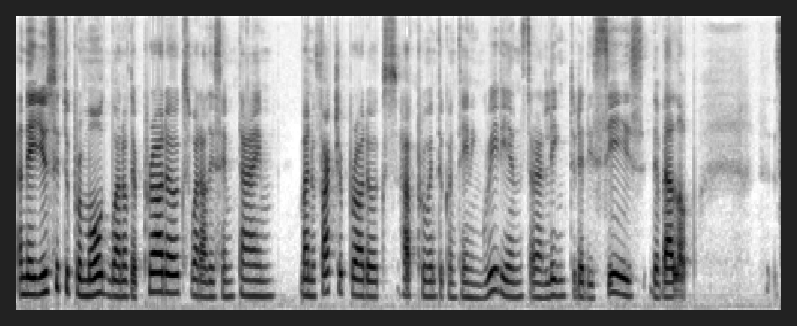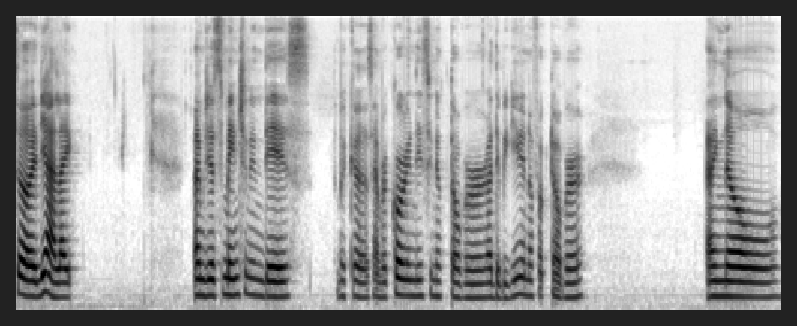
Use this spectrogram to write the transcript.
and they use it to promote one of their products while at the same time manufactured products have proven to contain ingredients that are linked to the disease developed so yeah like i'm just mentioning this because i'm recording this in october at the beginning of october. I know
